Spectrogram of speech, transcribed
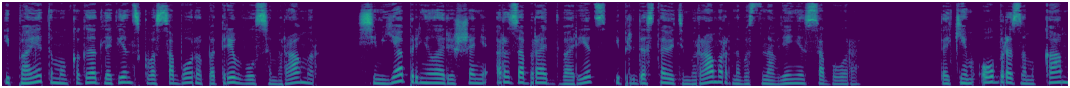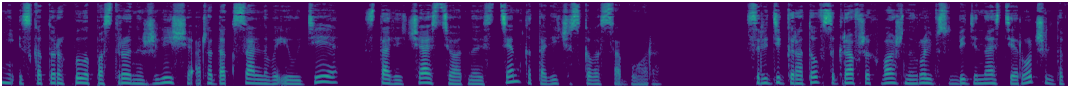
И поэтому, когда для Венского собора потребовался мрамор, семья приняла решение разобрать дворец и предоставить мрамор на восстановление собора. Таким образом, камни, из которых было построено жилище ортодоксального иудея, стали частью одной из стен католического собора. Среди городов, сыгравших важную роль в судьбе династии Ротшильдов,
